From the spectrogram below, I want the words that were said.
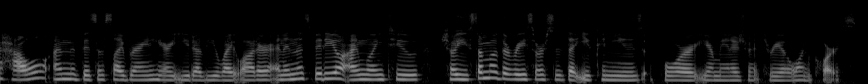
Amanda Howell. I'm the business librarian here at UW-Whitewater and in this video I'm going to show you some of the resources that you can use for your Management 301 course.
